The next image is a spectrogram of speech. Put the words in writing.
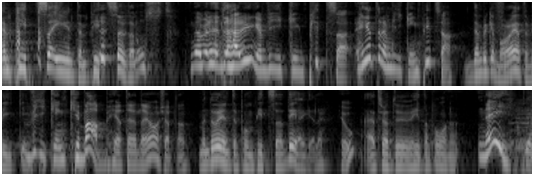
en pizza är ju inte en pizza utan ost. Nej men det här är ju ingen vikingpizza. Heter den vikingpizza? Den brukar bara heta viking. Vikingkebab heter den där jag har köpt den. Men då är det inte på en pizzadeg eller? Jo. Jag tror att du hittar på nu. Nej! Jo.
